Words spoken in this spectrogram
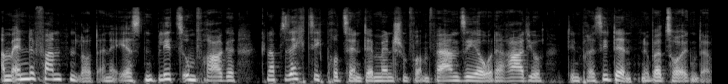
Am Ende fanden laut einer ersten Blitzumfrage knapp 60 Prozent der Menschen vom Fernseher oder Radio den Präsidenten überzeugender.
